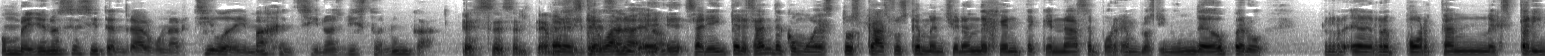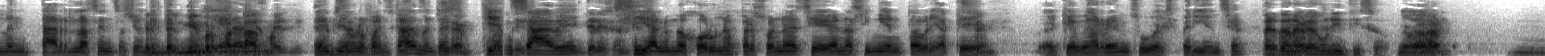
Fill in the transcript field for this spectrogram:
Hombre, yo no sé si tendrá algún archivo de imagen si no has visto nunca. Ese es el tema. Pero es que, bueno, ¿no? eh, eh, sería interesante como estos casos que mencionan de gente que nace, por ejemplo, sin un dedo, pero re- eh, reportan experimentar la sensación El de que del miembro fantasma. El miembro Exacto, fantasma. sí, sí, Entonces, sí. quién Sí, sabe si a lo mejor una persona ciega de nacimiento habría que, Sí. eh, que ver en su experiencia. Perdona que haga un inciso. No, A ver. Mm,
